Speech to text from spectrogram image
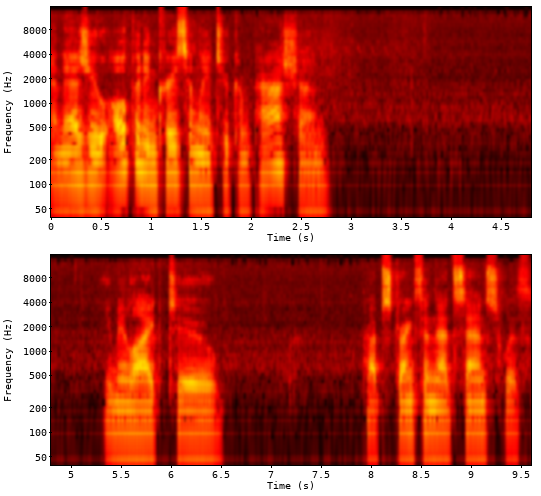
And as you open increasingly to compassion, you may like to Perhaps strengthen that sense with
